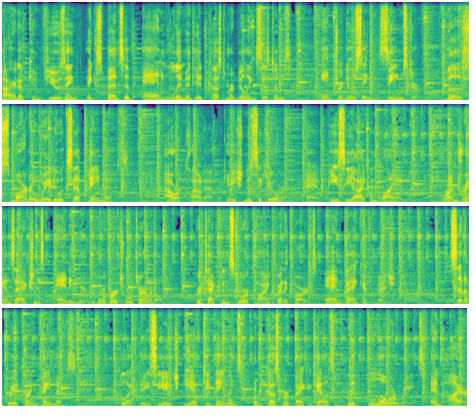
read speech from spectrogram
Tired of confusing, expensive, and limited customer billing systems? Introducing Zeamster, the smarter way to accept payments. Our cloud application is secure and PCI compliant. Run transactions anywhere with our virtual terminal. Protect and store client credit cards and bank information. Set up recurring payments. Collect ACH EFT payments from customer bank accounts with lower rates and higher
